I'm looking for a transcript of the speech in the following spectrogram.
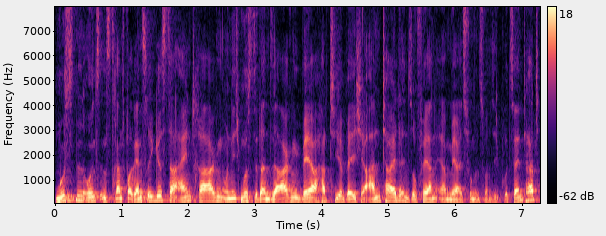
mussten uns ins Transparenzregister eintragen und ich musste dann sagen, wer hat hier welche Anteile, insofern er mehr als 25 Prozent hat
